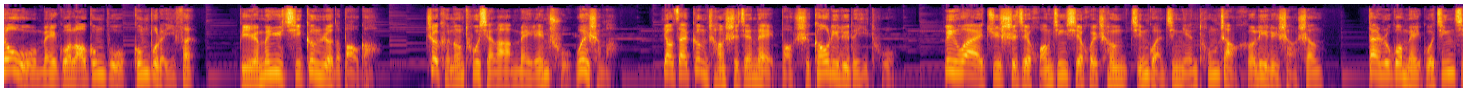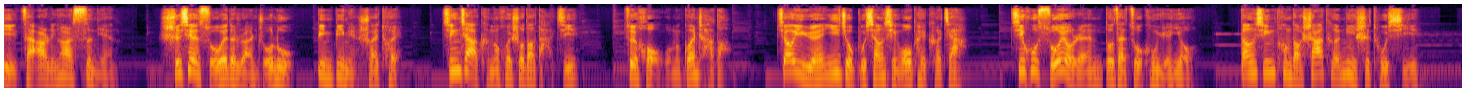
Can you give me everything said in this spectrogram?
周五，美国劳工部公布了一份比人们预期更热的报告，这可能凸显了美联储为什么要在更长时间内保持高利率的意图。另外，据世界黄金协会称，尽管今年通胀和利率上升，但如果美国经济在2024年实现所谓的软着陆，并避免衰退，金价可能会受到打击。最后，我们观察到，交易员依旧不相信欧佩克加，几乎所有人都在做空原油，当心碰到沙特逆势突袭。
